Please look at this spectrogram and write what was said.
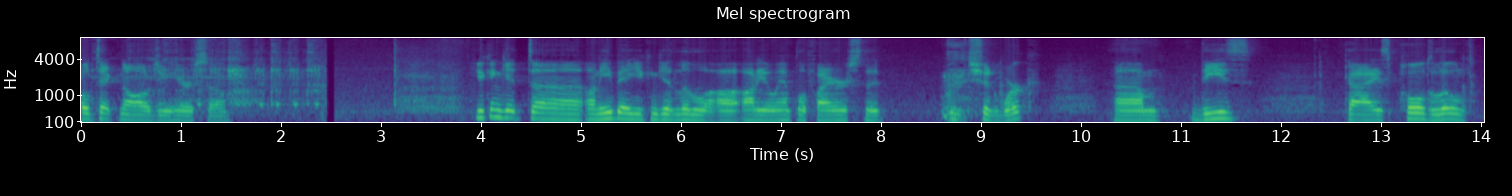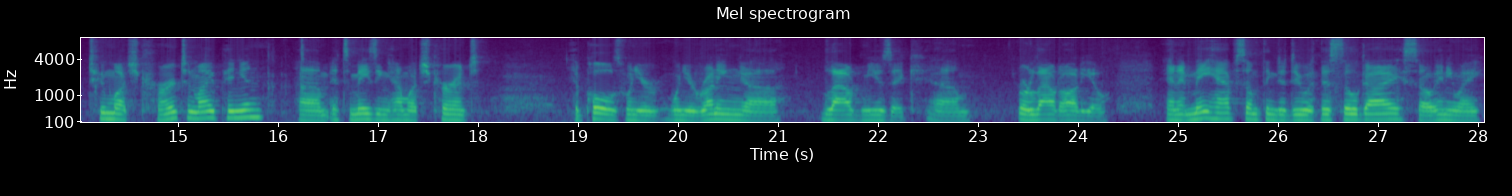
old technology here, so you can get uh, on eBay. You can get little uh, audio amplifiers that should work. Um, these guys pulled a little too much current, in my opinion. Um, it's amazing how much current it pulls when you're when you're running uh, loud music um, or loud audio, and it may have something to do with this little guy. So anyway,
